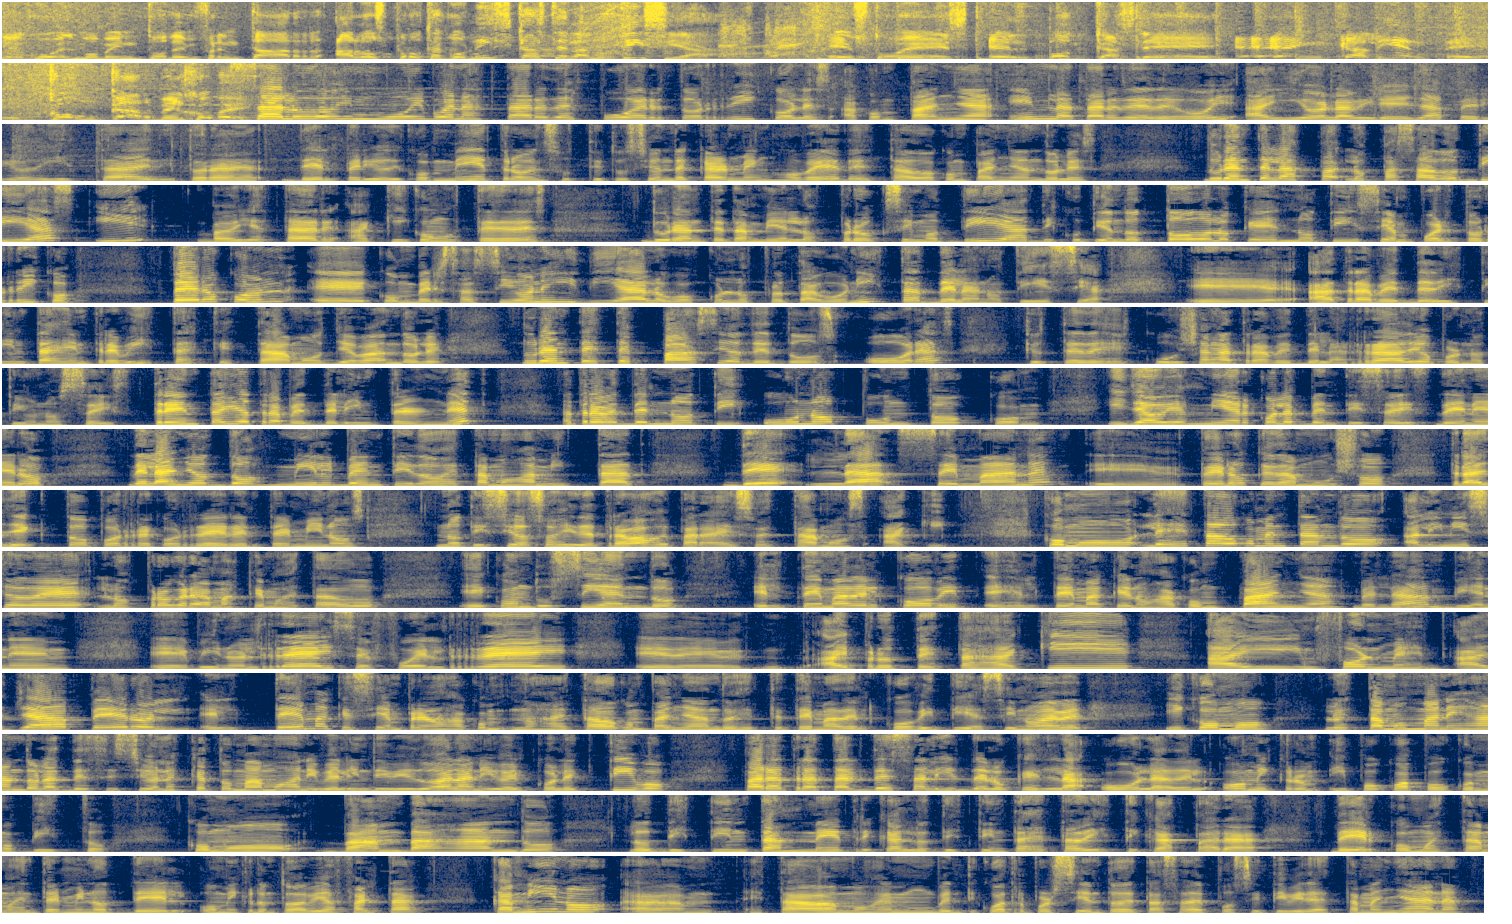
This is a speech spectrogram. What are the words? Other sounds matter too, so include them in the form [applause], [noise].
Llegó el momento de enfrentar a los protagonistas de la noticia. Esto es el podcast de En Caliente con Carmen Jové. Saludos y muy buenas tardes, Puerto Rico. Les acompaña en la tarde de hoy Ayola Virella, periodista, editora del periódico Metro, en sustitución de Carmen Jové. He estado acompañándoles durante los pasados días y voy a estar aquí con ustedes durante también los próximos días, discutiendo todo lo que es noticia en Puerto Rico, pero con eh, conversaciones y diálogos con los protagonistas de la noticia eh, a través de distintas entrevistas que estamos llevándole durante este espacio de dos horas que ustedes escuchan a través de la radio por Noti 1630 y a través del internet a través de noti1.com. Y ya hoy es miércoles 26 de enero del año 2022, estamos a mitad de la semana, eh, pero queda mucho trayecto por recorrer en términos noticiosos y de trabajo y para eso estamos aquí. Como les he estado comentando al inicio de los programas que hemos estado eh, conduciendo, el tema del COVID es el tema que nos acompaña, ¿verdad? Vienen, eh, vino el rey, se fue el rey, hay protestas aquí, hay informes allá, pero el, tema que siempre nos ha, nos ha estado acompañando es este tema del COVID-19 y cómo lo estamos manejando, las decisiones que tomamos a nivel individual, a nivel colectivo, para tratar de salir de lo que es la ola del Omicron y poco a poco hemos visto cómo van bajando las distintas métricas, las distintas estadísticas para ver cómo estamos en términos del Omicron. Todavía falta camino. estábamos en un 24% de tasa de positividad esta mañana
